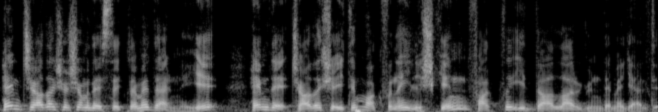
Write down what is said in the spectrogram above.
hem Çağdaş Yaşamı Destekleme Derneği hem de Çağdaş Eğitim Vakfı'na ilişkin farklı iddialar gündeme geldi.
